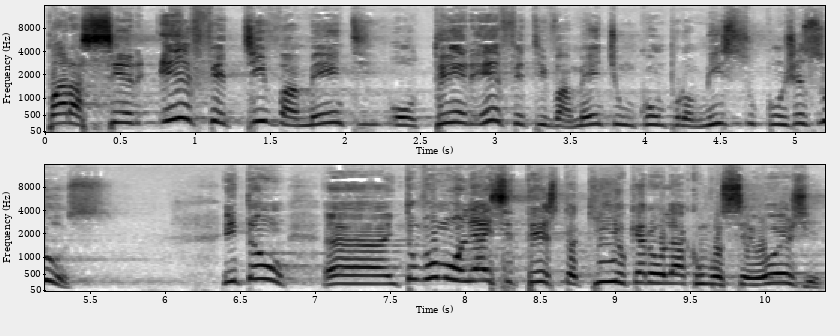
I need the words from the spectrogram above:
para ser efetivamente, ou ter efetivamente um compromisso com Jesus. Então, uh, então vamos olhar esse texto aqui, eu quero olhar com você hoje,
